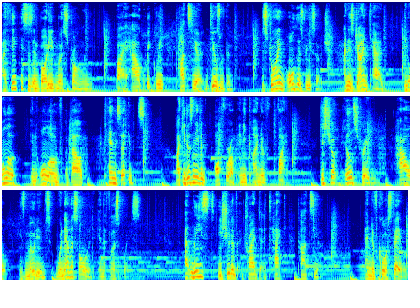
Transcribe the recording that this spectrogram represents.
I think this is embodied most strongly by how quickly Tatsuya deals with him, destroying all his research and his giant CAD in all of, in all of about 10 seconds. Like he doesn't even offer up any kind of fight, just show, illustrating how his motives were never solid in the first place. At least he should have tried to attack Tatsuya, and of course failed,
